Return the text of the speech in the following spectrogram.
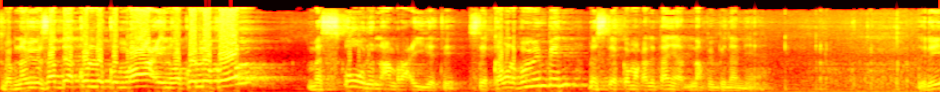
Sebab Nabi bersabda, "Kullukum ra'in wa kullukum mas'ulun an ra'iyati." Setiap kamu adalah pemimpin dan setiap kamu akan ditanya tentang pimpinannya. Jadi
